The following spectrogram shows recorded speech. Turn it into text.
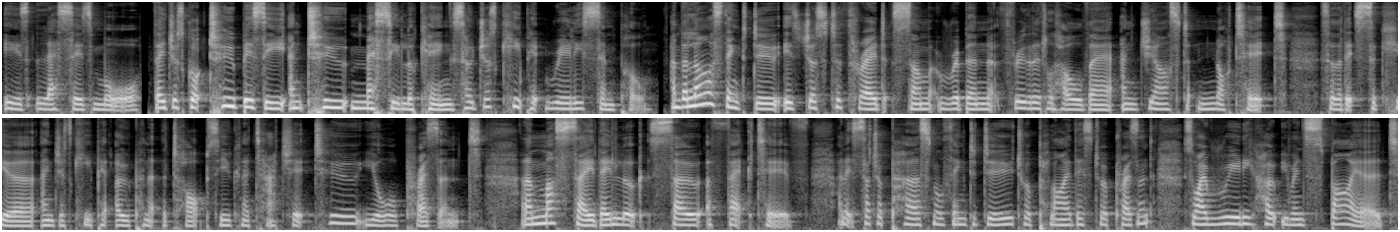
is less is more. They just got too busy and too messy looking, so just keep it really simple. And the last thing to do is just to thread some ribbon through the little hole there and just knot it so that it's secure and just keep it open at the top so you can attach it to your present. And I must say they look so effective and it's such a personal thing to do to apply this to a present. So I really hope you're inspired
